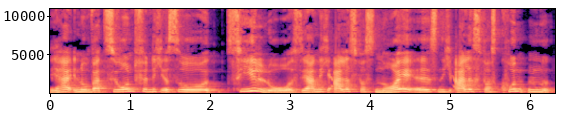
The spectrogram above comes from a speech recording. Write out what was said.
Ja, Innovation finde ich ist so ziellos. Ja, nicht alles, was neu ist, nicht alles, was Kunden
